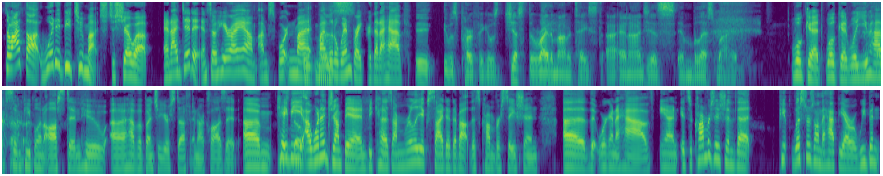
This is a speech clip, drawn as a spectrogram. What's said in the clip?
So I thought, would it be too much to show up? And I did it. And so here I am. I'm sporting my, It my little windbreaker that I have. It it was perfect. It was just the right amount of taste, uh, and I just am blessed by it. Well, good. Well, good. Well, you have some people in Austin who uh, have a bunch of your stuff in our closet. Um, KB. I want to jump in because I'm really excited about this conversation uh, that we're going to have, and it's a conversation that peop listeners on the happy hour we've been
